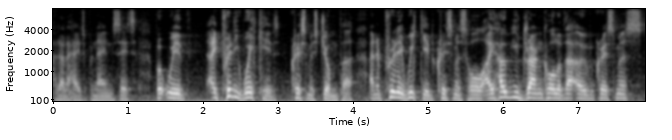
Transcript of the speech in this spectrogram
I don't know how to pronounce it, but with a pretty wicked Christmas jumper and a pretty wicked Christmas haul. I hope you drank all of that over Christmas,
